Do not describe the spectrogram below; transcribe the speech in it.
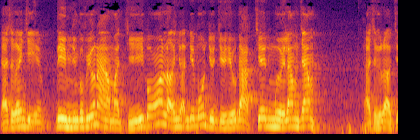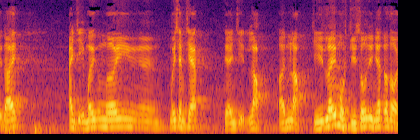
Giả sử anh chị tìm những cổ phiếu nào mà chỉ có lợi nhuận trên vốn chủ sở hữu đạt trên 15 phần trăm, giả sử là chuyện đấy, anh chị mới mới mới xem xét thì anh chị lọc, ấn lọc, chỉ lấy một chỉ số duy nhất đó thôi.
